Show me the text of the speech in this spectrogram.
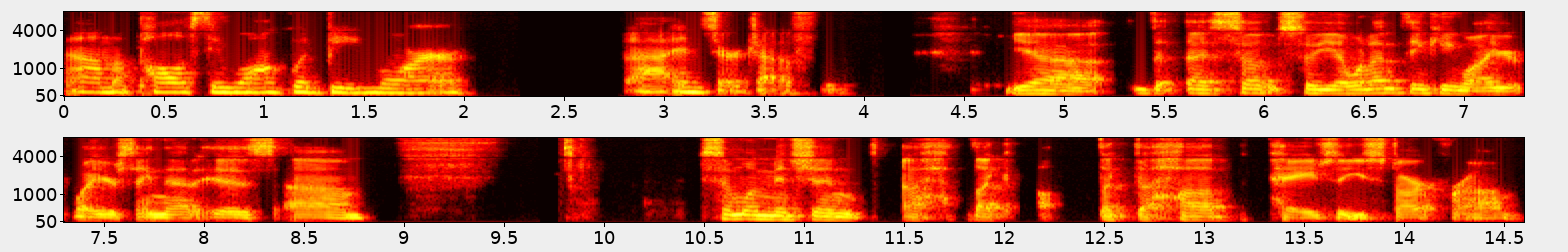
um, a policy wonk would be more uh, in search of. Yeah. Uh, so so yeah, what I'm thinking while you're while you're saying that is, um, someone mentioned uh, like like the hub page that you start from.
